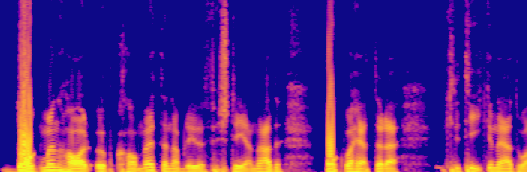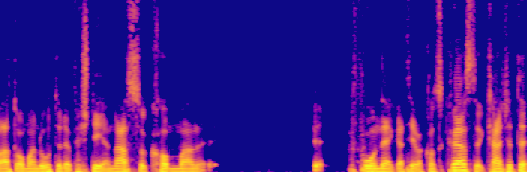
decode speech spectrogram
dogmen har uppkommit, den har blivit förstenad och vad heter det, kritiken är då att om man låter det förstenas så kommer man eh, få negativa konsekvenser. Kanske inte,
